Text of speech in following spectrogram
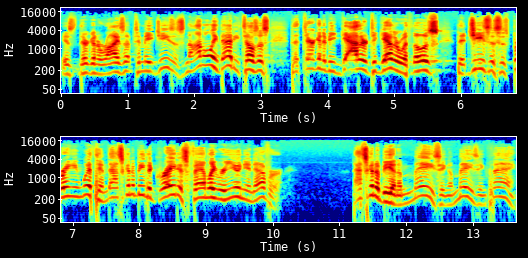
is they're going to rise up to meet Jesus. Not only that, he tells us that they're going to be gathered together with those that Jesus is bringing with him. That's going to be the greatest family reunion ever. That's going to be an amazing, amazing thing.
